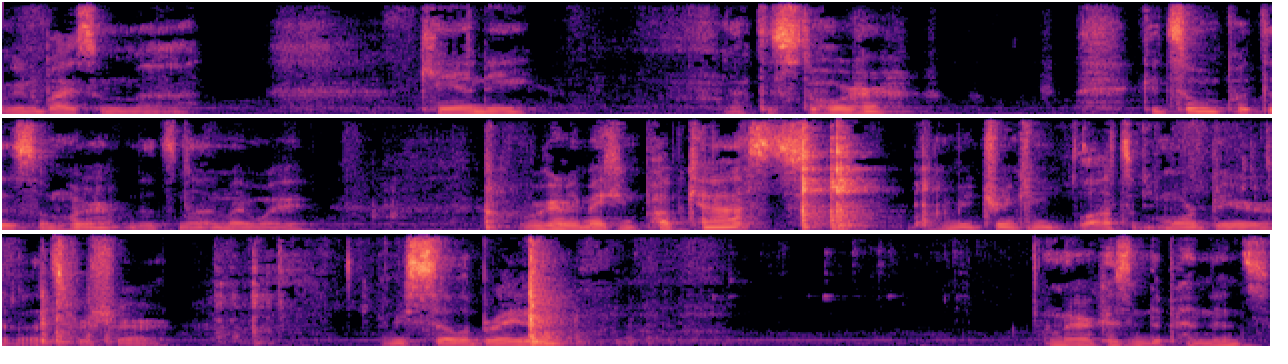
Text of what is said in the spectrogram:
We're to buy some uh, candy at the store. Could someone put this somewhere that's not in my way? We're to be making pupcasts. We're to be drinking lots of more beer, that's for sure. We're to be celebrating America's independence.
